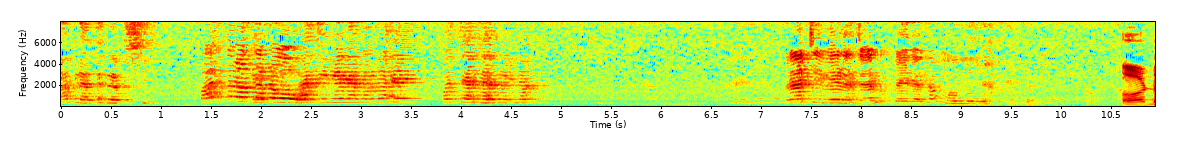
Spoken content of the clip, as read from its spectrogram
આપણા તરફથી? પત્ર કરો. વેળા કરવા હે? પચાસ હજારનું ઇનામ પ્રાચી વેળા ચાલુ કર્યા હતા મમ્મીએ. અડ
